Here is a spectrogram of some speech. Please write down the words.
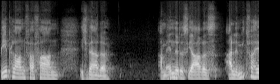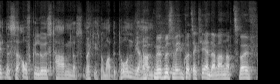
B-Plan-Verfahren. Ich werde am Ende des Jahres alle Mietverhältnisse aufgelöst haben. Das möchte ich nochmal betonen. Wir haben, müssen wir eben kurz erklären. Da waren noch zwölf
